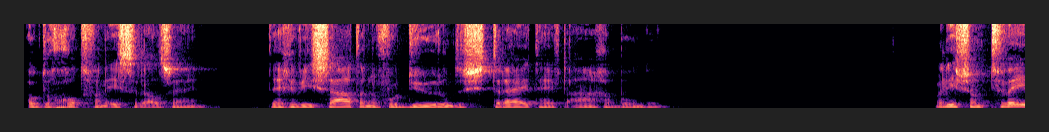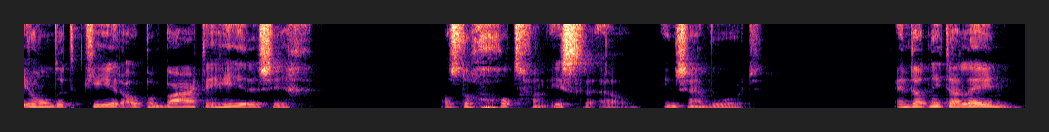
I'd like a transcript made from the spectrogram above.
ook de God van Israël zijn, tegen wie Satan een voortdurende strijd heeft aangebonden. Maar liefst zo'n 200 keer openbaart de Heere zich als de God van Israël in zijn woord. En dat niet alleen.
